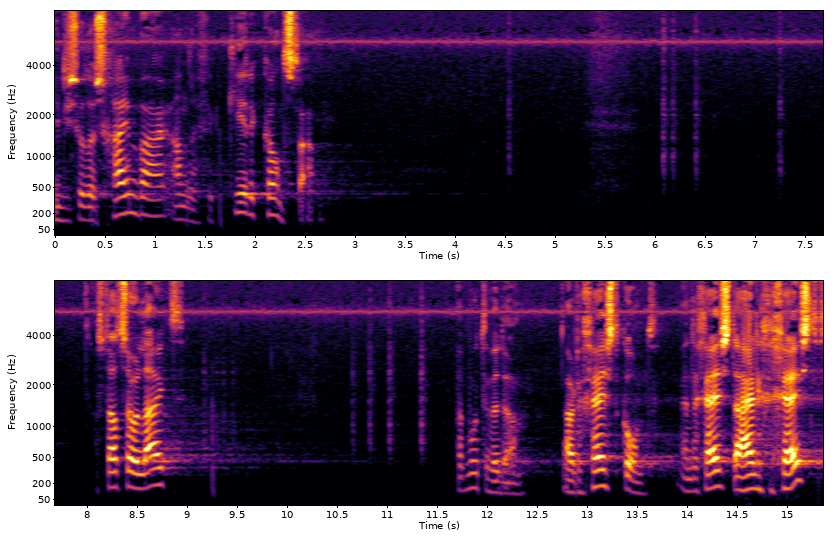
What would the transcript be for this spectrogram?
Jullie zullen schijnbaar aan de verkeerde kant staan. Als dat zo lijkt, wat moeten we dan? Nou, de geest komt. En de geest, de Heilige Geest,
